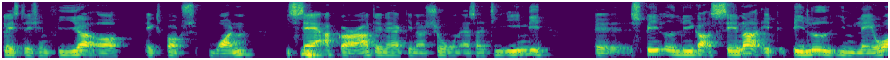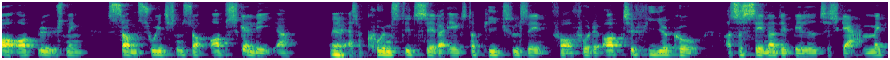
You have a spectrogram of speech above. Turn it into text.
PlayStation 4 og Xbox One især mm. gøre den her generation, altså at de egentlig øh, spillet ligger og sender et billede i en lavere opløsning, som Switchen så opskalerer. Øh, altså kunstigt sætter ekstra pixels ind for at få det op til 4K, og så sender det billede til skærmen. Ikke?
